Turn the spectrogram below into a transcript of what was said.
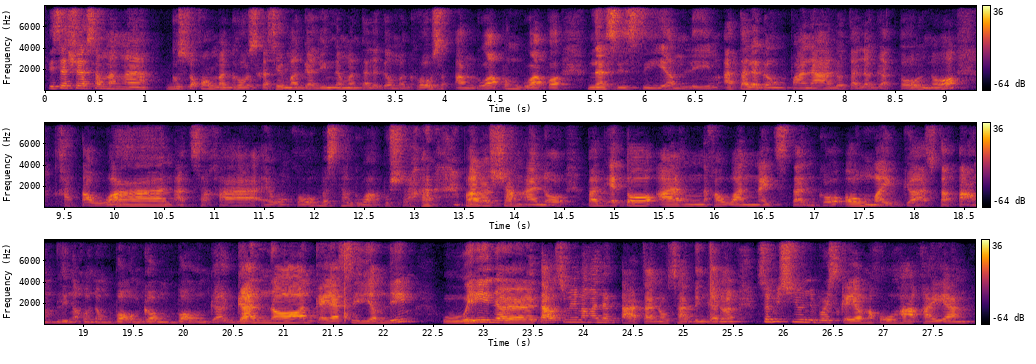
Isa siya sa mga gusto kong mag-host kasi magaling naman talaga mag-host. Ang gwapong-gwapo na si Siam Lim. At talagang panalo talaga to, no? katawan at saka ewan ko basta gwapo siya para siyang ano pag ito ang naka one night stand ko oh my gosh tatumbling ako ng bonggam bongga. Ganon. Kaya si Yam Lim winner. Tapos may mga nagtatanong sabing ganon sa Miss Universe kaya makuha kayang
